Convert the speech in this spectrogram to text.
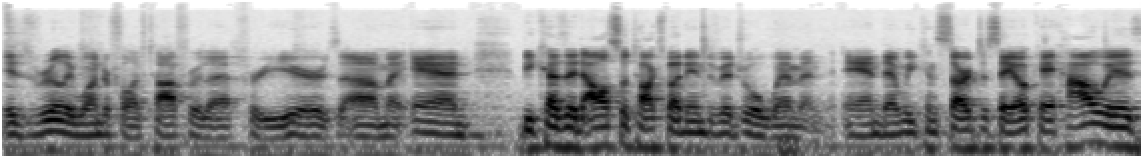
is really wonderful. I've taught for that for years, um, and because it also talks about individual women, and then we can start to say, okay, how is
